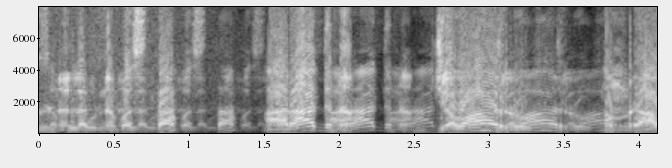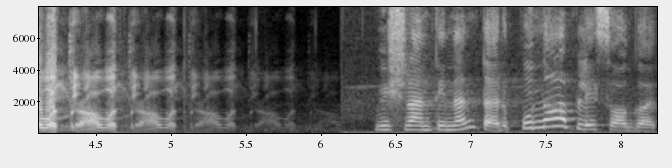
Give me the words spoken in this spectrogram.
संपूर्ण लग्न बसता? आराधना जवाहर रोड अमरावती. विश्रांतीनंतर पुन्हा आपले स्वागत.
